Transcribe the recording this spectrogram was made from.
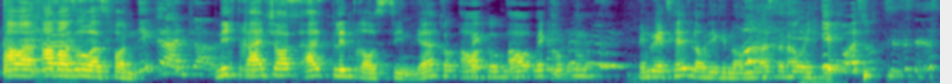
Aber, aber sowas von. Nicht reinschauen. Nicht reinschauen, halt blind rausziehen, gell? Guck, Au, weggucken. au, weggucken. Wenn du jetzt hellblau dir genommen hast, dann hau ich. Ich weiß, was das ist.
